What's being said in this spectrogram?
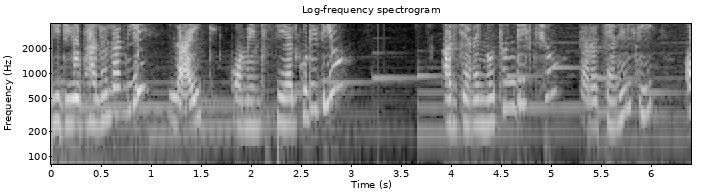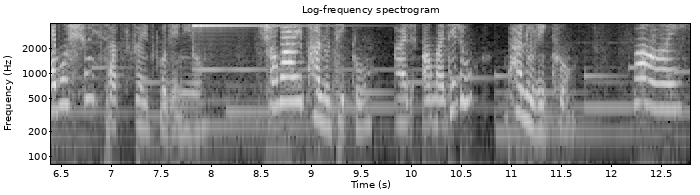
ভিডিও ভালো লাগলে লাইক, কমেন্ট, শেয়ার করে দিও। আর যারা নতুন দেখছ, তারা চ্যানেলটি অবশ্যই সাবস্ক্রাইব করে নিও। সবাই ভালো থেকো আর আমাদেরও ভালো রেখো। বাই।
